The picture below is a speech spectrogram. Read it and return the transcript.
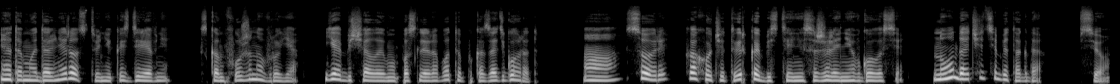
Это мой дальний родственник из деревни. Сконфуженно вру я. Я обещала ему после работы показать город. «А, сори», — хохочет Ирка без тени сожаления в голосе. «Ну, удачи тебе тогда». Все,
